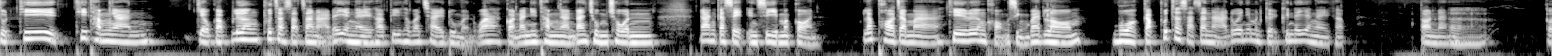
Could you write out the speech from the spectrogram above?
จุดที่ที่ทำงานเกี่ยวกับเรื่องพุทธศาสนาได้ยังไงครับ พี่ธวัชชัยดูเหมือนว่าก่อนหน้านี้ทำงานด้านชุมชน ด้านเกษตรอินทรีย์มาก่อน แล้วพอจะมาที่เรื่องของสิ่งแวดล้อม บวกกับพุทธศาสนาด้วยนี่มันเกิดขึ้นได้ยังไงครับ ตอนนั้นก็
